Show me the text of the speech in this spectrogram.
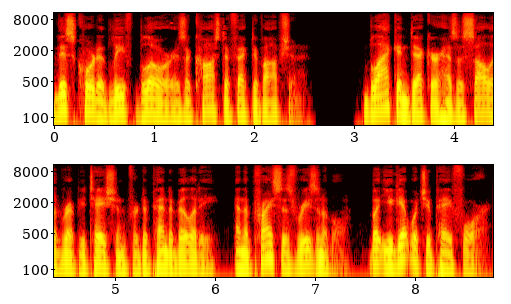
This corded leaf blower is a cost-effective option. Black & Decker has a solid reputation for dependability, and the price is reasonable, but you get what you pay for.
